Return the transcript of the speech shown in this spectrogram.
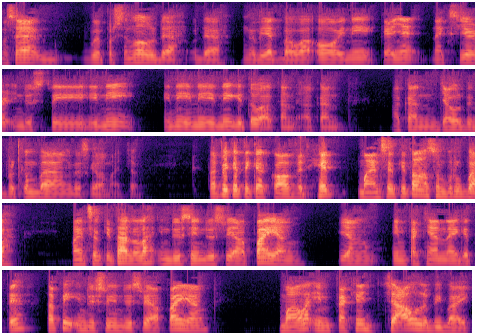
maksudnya gue personal udah udah ngelihat bahwa oh ini kayaknya next year industri ini ini ini ini gitu akan akan akan jauh lebih berkembang dan segala macam. Tapi ketika COVID hit, mindset kita langsung berubah. Mindset kita adalah industri-industri apa yang yang impactnya negatif, tapi industri-industri apa yang malah impactnya jauh lebih baik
